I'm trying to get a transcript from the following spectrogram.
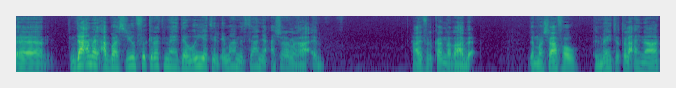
آه، دعم العباسيون فكرة مهدوية الإمام الثاني عشر الغائب. هاي في القرن الرابع. لما شافوا المهدي طلع هناك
